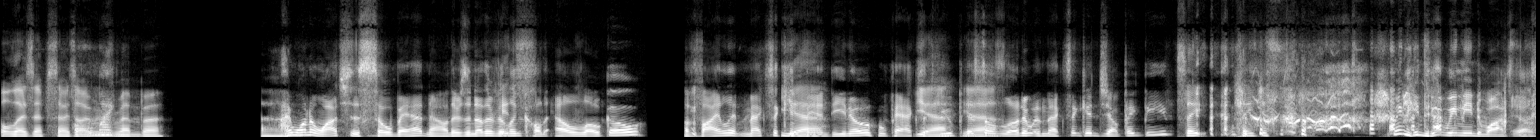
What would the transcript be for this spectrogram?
all those episodes, I Oh would my- remember. I Um, want to watch this so bad now. There's another villain It's- called El Loco, a violent Mexican Yeah. bandito who packs Yeah, a few yeah. pistols loaded with Mexican jumping beats. They they just we need to we need to watch Yeah. this.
